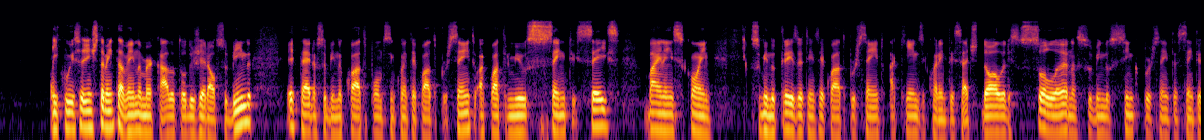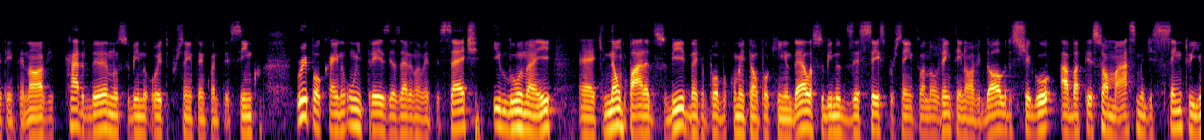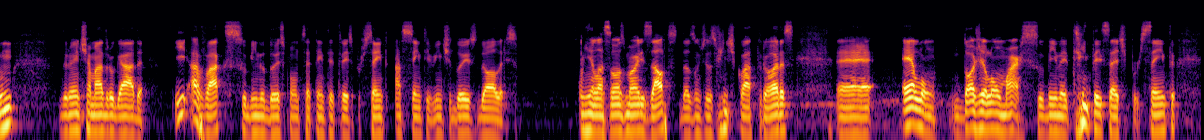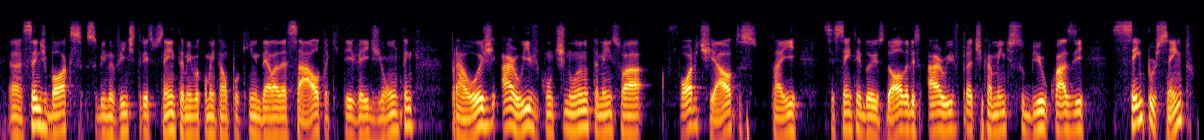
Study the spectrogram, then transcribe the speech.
E com isso a gente também está vendo o mercado todo geral subindo, Ethereum subindo 4,54% a 4.106, Binance Coin subindo 3,84% a 547 dólares, Solana subindo 5% a 189, Cardano subindo 8% a 45, Ripple caindo 1,13 a 0,97 e Luna aí, é, que não para de subir, daqui a pouco vou comentar um pouquinho dela, subindo 16% a 99 dólares, chegou a bater sua máxima de 101 durante a madrugada. E a VAX subindo 2,73% a 122 dólares em relação aos maiores altos das últimas 24 horas. É, Elon, Doge Elon Mars subindo aí 37%, uh, Sandbox subindo 23%, também vou comentar um pouquinho dela dessa alta que teve aí de ontem para hoje. Arweave continuando também sua forte alta, tá aí 62 dólares. Arweave praticamente subiu quase 100%,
